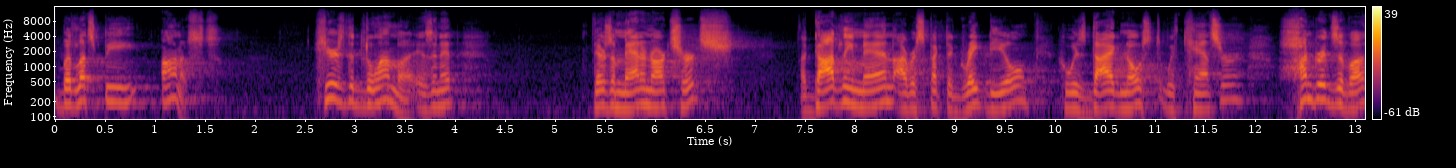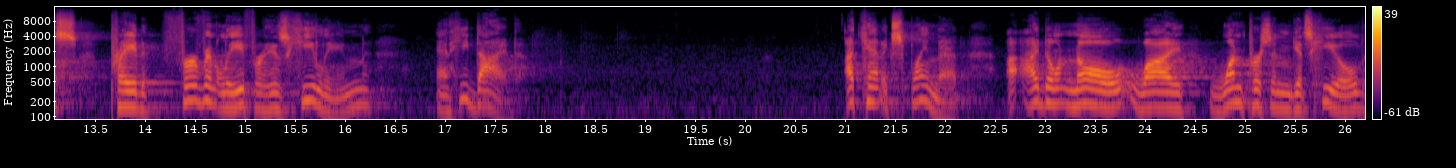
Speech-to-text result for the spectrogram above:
But let's be honest. Here's the dilemma, isn't it? There's a man in our church, a godly man I respect a great deal, who is diagnosed with cancer. Hundreds of us prayed fervently for his healing, and he died. I can't explain that. I don't know why one person gets healed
